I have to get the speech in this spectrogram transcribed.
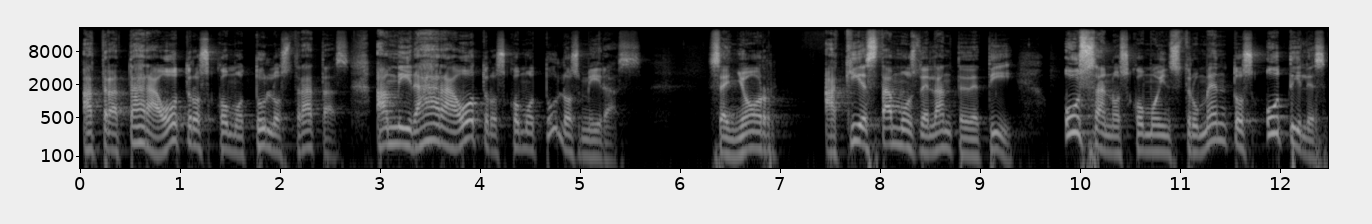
a tratar a otros como tú los tratas, a mirar a otros como tú los miras. Señor, aquí estamos delante de ti. Úsanos como instrumentos útiles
